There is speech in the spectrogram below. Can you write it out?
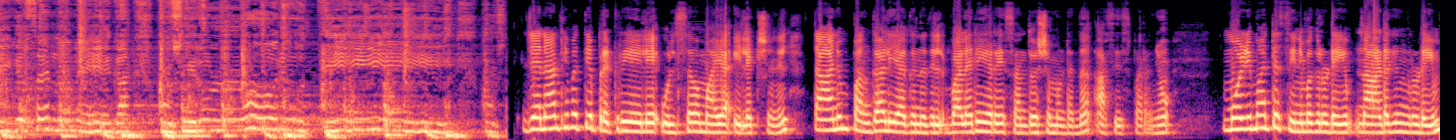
വികസനമേകാൻ ഉശിരുള്ളൊരു തീ ജനാധിപത്യ പ്രക്രിയയിലെ ഉത്സവമായ ഇലക്ഷനിൽ താനും പങ്കാളിയാകുന്നതിൽ വളരെയേറെ സന്തോഷമുണ്ടെന്ന് അസീസ് പറഞ്ഞു. മൊഴിമാറ്റ സിനിമകളുടെയും നാടകങ്ങളുടെയും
